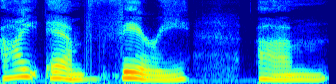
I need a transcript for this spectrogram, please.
I am very, um,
